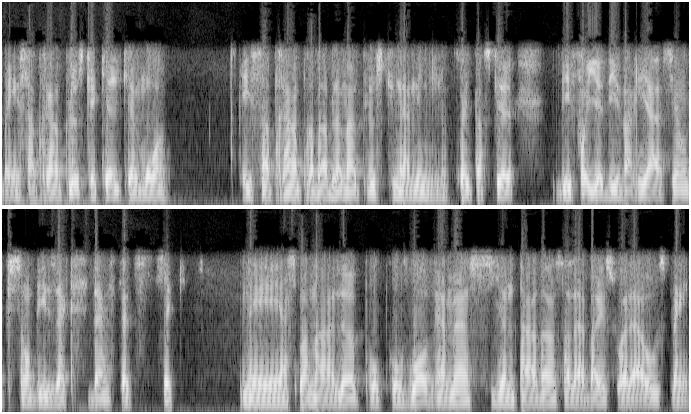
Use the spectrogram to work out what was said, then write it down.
ben ça prend plus que quelques mois et ça prend probablement plus qu'une année. Là, parce que des fois, il y a des variations qui sont des accidents statistiques. Mais à ce moment-là, pour, pour voir vraiment s'il y a une tendance à la baisse ou à la hausse, ben,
